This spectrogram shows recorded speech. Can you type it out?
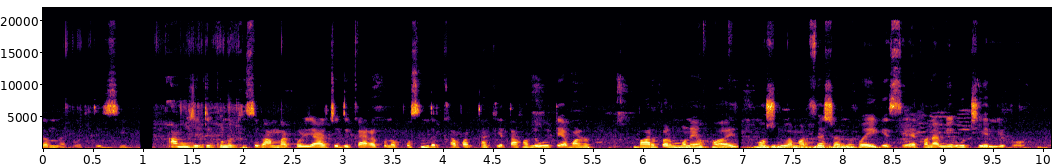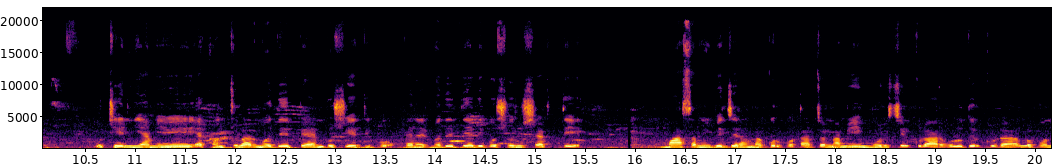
রান্না করতেছি। আমি যদি কোনো কিছু রান্না করি আর যদি কারও কোনো পছন্দের খাবার থাকে, তাহলে ওইটা আমার বারবার মনে হয়, মশলা আমার ফেসানো হয়ে গেছে, এখন আমি উঠিয়ে নেব। উঠিয়ে নিয়ে আমি এখন চুলার মধ্যে প্যান বসিয়ে দিব। প্যানের মধ্যে দিয়ে দিব সরিষার তেল। মাছ আমি ভেজে রান্না করব। তার জন্য আমি মরিচের গুঁড়া আর হলুদের গুঁড়া, লবণ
